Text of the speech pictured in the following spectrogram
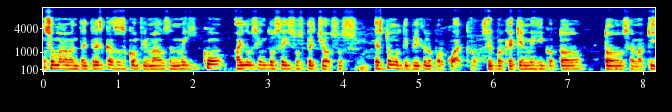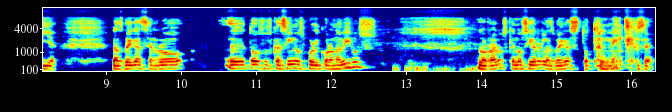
suma 93 casos confirmados en México, hay 206 sospechosos. Esto multiplíquelo por 4, ¿sí? porque aquí en México todo, todo se maquilla. Las Vegas cerró eh, todos sus casinos por el coronavirus. Lo raro es que no cierre Las Vegas totalmente. O sea,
